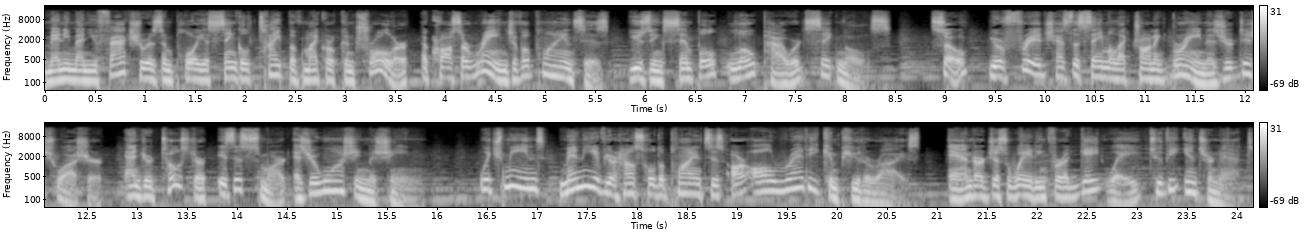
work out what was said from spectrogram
Many manufacturers employ a single type of microcontroller across a range of appliances using simple, low powered signals. So, your fridge has the same electronic brain as your dishwasher, and your toaster is as smart as your washing machine. Which means many of your household appliances are already computerized and are just waiting for a gateway to the internet.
